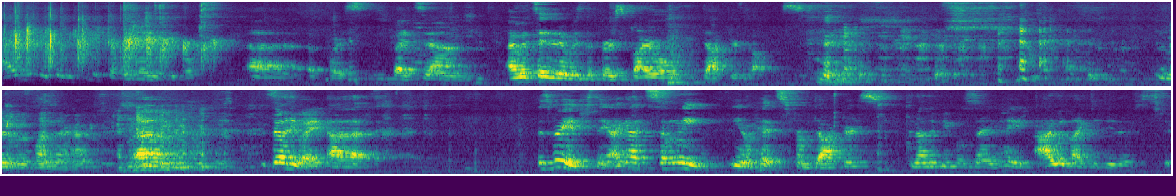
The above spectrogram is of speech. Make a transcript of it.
I million people, uh, of course, but um, I would say that it was the first viral doctor's office. a bit of a pun there, huh? Um, so anyway, uh, it was very interesting. I got so many, you know, hits from doctors and other people saying, "Hey, I would like to do this too.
